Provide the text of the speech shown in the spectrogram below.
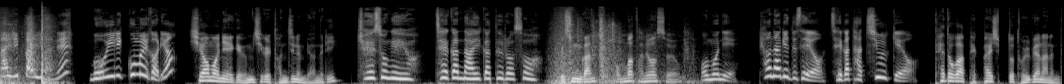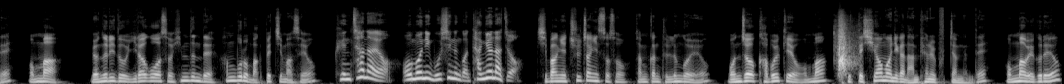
빨리빨리 하네? 뭐 이리 꾸물거려? 시어머니에게 음식을 던지는 며느리. 죄송해요. 제가 나이가 들어서. 그 순간 엄마 다녀왔어요. 어머니, 편하게 드세요. 제가 다 치울게요. 태도가 180도 돌변하는데 엄마, 며느리도 일하고 와서 힘든데 함부로 막 뱉지 마세요. 괜찮아요. 어머니 모시는 건 당연하죠. 지방에 출장 있어서 잠깐 들른 거예요. 먼저 가볼게요, 엄마. 그때 시어머니가 남편을 붙잡는데 엄마 왜 그래요?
